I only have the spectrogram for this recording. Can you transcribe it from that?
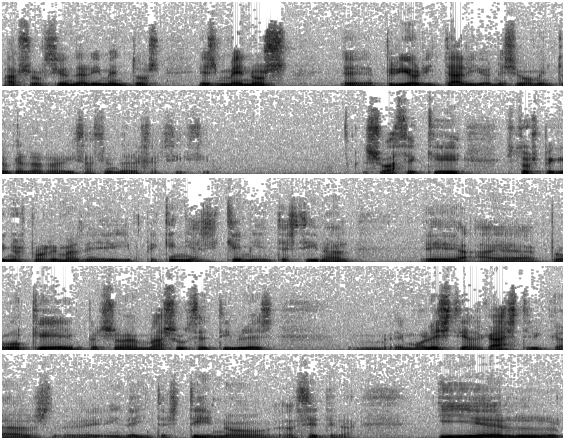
absorción de alimentos es menos eh, prioritario en ese momento que la realización del ejercicio. Eso hace que estos pequeños problemas de pequeña isquemia intestinal eh, eh, provoque en personas más susceptibles mm, molestias gástricas eh, y de intestino, etcétera. Y el,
